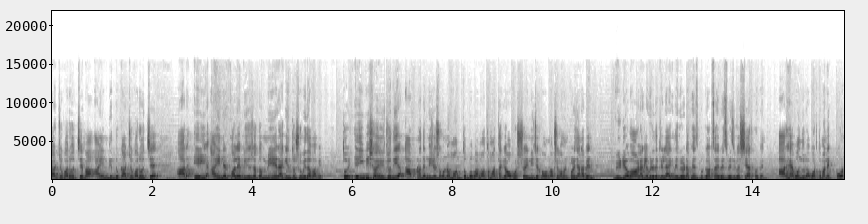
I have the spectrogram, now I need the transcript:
কার্যকর হচ্ছে বা আইন কিন্তু কার্যকর হচ্ছে, আর এই আইনের ফলে বিশেষত মেয়েরা কিন্তু সুবিধা পাবে। তো এই বিষয়ে যদি আপনাদের নিজস্ব কোনো মন্তব্য বা মতামত থাকে, অবশ্যই নিজের কমেন্ট বক্সে কমেন্ট করে জানাবেন। ভিডিও ভালো লাগলে ভিডিওতে একটি লাইক দিয়ে ভিডিওটা ফেসবুকে হোয়াটসঅ্যাপে বেশি বেশি করে শেয়ার করবেন। আর হ্যাঁ বন্ধুরা, বর্তমানে কোন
